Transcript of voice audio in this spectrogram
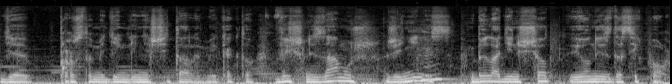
где просто мы деньги не считали. Мы как-то вышли замуж, женились, mm-hmm. был один счет, и он есть до сих пор.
